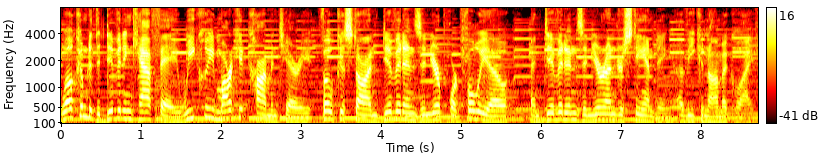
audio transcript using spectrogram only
Welcome to the Dividend Cafe, weekly market commentary focused on dividends in your portfolio and dividends in your understanding of economic life.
